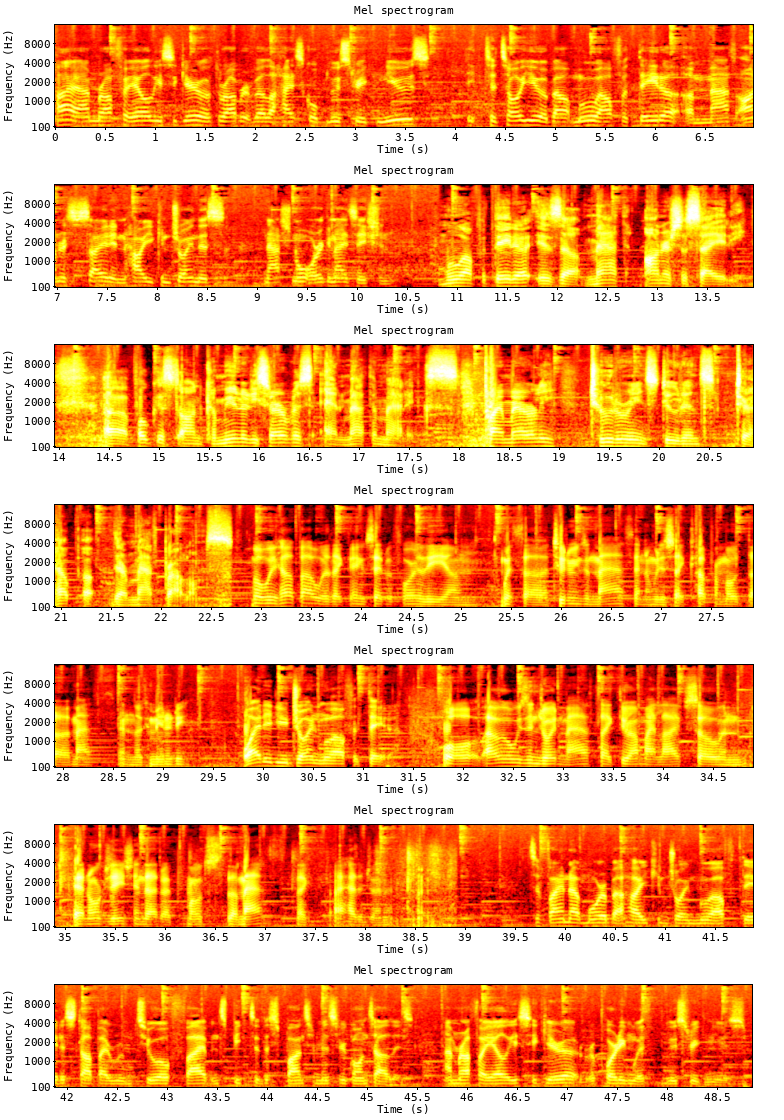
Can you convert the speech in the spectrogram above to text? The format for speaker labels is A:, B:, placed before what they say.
A: Hi, I'm Raphael Izaguirre with Robert Vela High School Blue Streak News to tell you about Mu Alpha Theta, a math honor society, and how you can join this national organization.
B: Mu Alpha Theta is a math honor society uh, focused on community service and mathematics, primarily tutoring students to help up their math problems.
C: Well, we help out with, like I said before, the um, with uh, tutorings in math, and we just like help promote the math in the community.
A: Why did you join Mu Alpha Theta?
C: Well, I always enjoyed math like throughout my life, so in an organization that uh, promotes the math, like I had to join it.
A: To find out more about how you can join Mu Alpha Theta, stop by room 205 and speak to the sponsor, Mr. Gonzalez. I'm Raphael Izaguirre, reporting with Blue Streak News.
